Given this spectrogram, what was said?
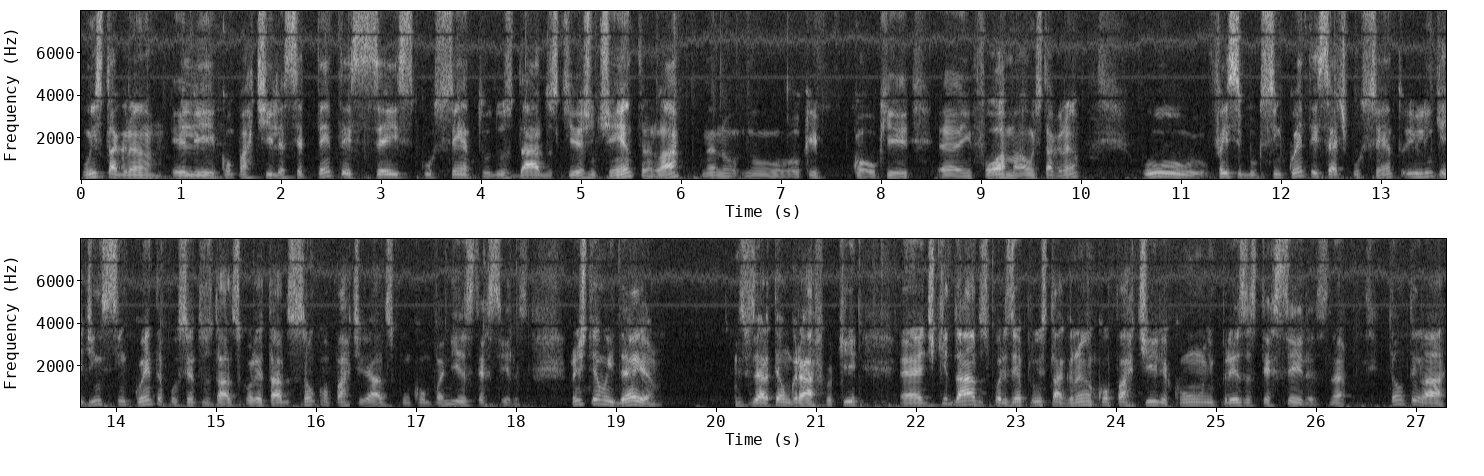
o Instagram ele compartilha 76% dos dados que a gente entra lá, né, no, no o que, o que é, informa ao Instagram o Facebook 57% e o LinkedIn 50% dos dados coletados são compartilhados com companhias terceiras. Para a gente ter uma ideia, eles fizeram até um gráfico aqui é, de que dados, por exemplo, o Instagram compartilha com empresas terceiras, né? Então tem lá,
